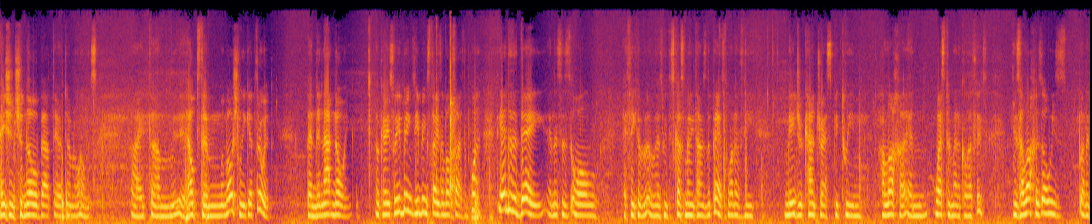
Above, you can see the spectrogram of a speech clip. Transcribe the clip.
patients should know about their terminal illness. Right? Um, it helps them emotionally get through it than they're not knowing. Okay, so he brings he brings studies on both sides. The point, the end of the day, and this is all, I think, as we discussed many times in the past, one of the major contrasts between halacha and Western medical ethics is halacha is always on a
